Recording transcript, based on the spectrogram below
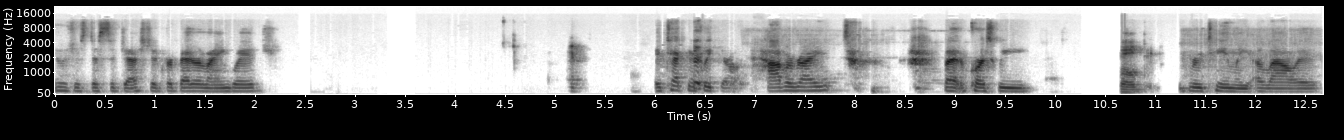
it was just a suggestion for better language. They technically don't have a right, but of course we well routinely allow it.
